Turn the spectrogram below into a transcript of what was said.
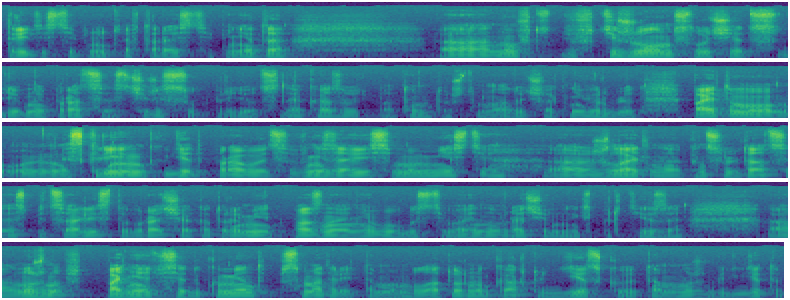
третьей степени, у тебя вторая степень. Это ну, в, в тяжелом случае это судебный процесс. Через суд придется доказывать потом то, что молодой человек не верблюд. Поэтому скрининг где-то проводится в независимом месте. А, желательно консультация специалиста, врача, который имеет познание в области военно-врачебной экспертизы. А, нужно поднять все документы, посмотреть там амбулаторную карту, детскую, там может быть где-то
